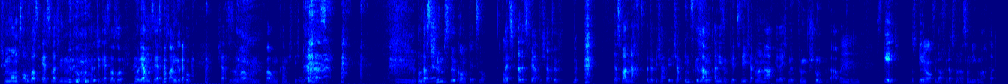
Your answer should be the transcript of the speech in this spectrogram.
Ich bin morgens auf, was erst was ich in so und hab den erstmal so, wir haben uns erstmal so angeguckt. Ich dachte so, warum, warum kann ich dich nicht benutzen? Und das Schlimmste kommt jetzt noch. Als ich alles fertig hatte, das war Nacht, also ich habe ich hab insgesamt an diesem PC, ich habe mal nachgerechnet, fünf Stunden gearbeitet. Das geht, das geht Ja. für dafür, dass man das noch nie gemacht hat.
